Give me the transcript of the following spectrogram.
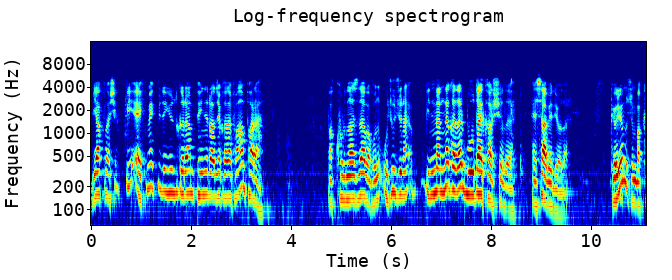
Yaklaşık bir ekmek bir de 100 gram peynir alacak kadar falan para. Bak kurnazlığa bak. Onu ucu ucuna bilmem ne kadar buğday karşılığı hesap ediyorlar. Görüyor musun bak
